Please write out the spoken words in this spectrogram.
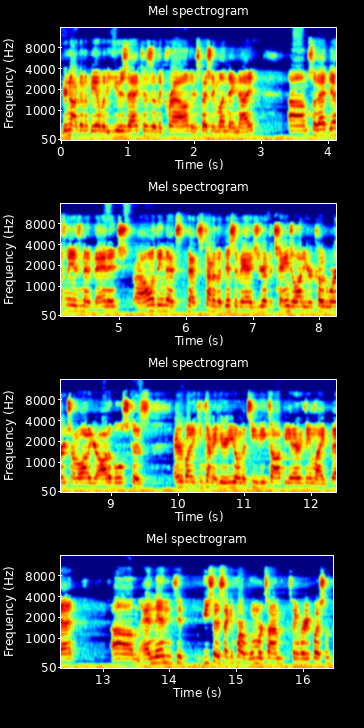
you're not going to be able to use that because of the crowd, and especially Monday night. Um, so that definitely is an advantage. Uh, only thing that's that's kind of a disadvantage, you have to change a lot of your code words on a lot of your audibles because everybody can kind of hear you on the TV copy and everything like that. Um, and then to you said the second part one more time. Second part of your question.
